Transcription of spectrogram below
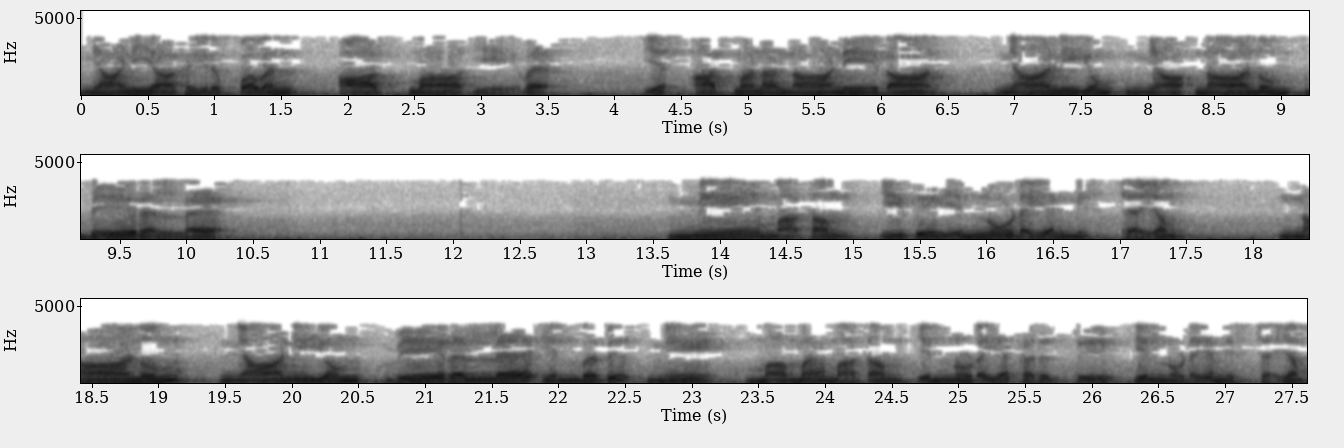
ஞானியாக இருப்பவன் ஆத்மா ஏவ. ஆத்மனா நானேதான். ஞானியும் நானும் வேறல்ல. மே மதம் இது என்னுடைய நிச்சயம். நானும் ஞானியும் வேறல்ல என்பது மே மம மதம் என்னுடைய கருத்து என்னுடைய நிச்சயம்.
